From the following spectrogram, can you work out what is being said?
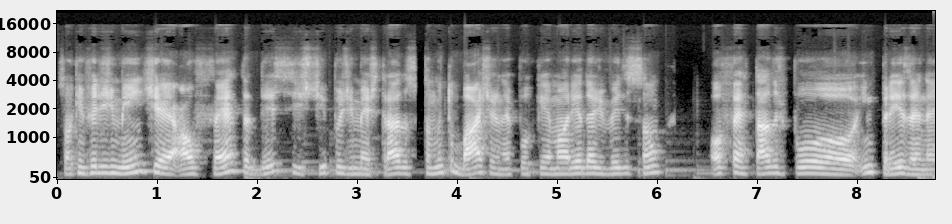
Só que infelizmente é, a oferta desses tipos de mestrados são muito baixas, né? Porque a maioria das vezes são ofertados por empresas, né?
